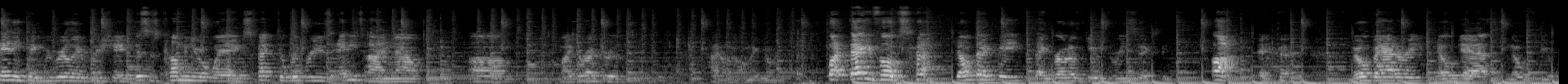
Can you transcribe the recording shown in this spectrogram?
anything. We really appreciate it. This is coming your way. Expect deliveries anytime now. Um, my director is, I don't know, I'm ignoring. But thank you, folks. don't thank me. Thank RotoQ 360. Ah, no battery, no gas, no fuel.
